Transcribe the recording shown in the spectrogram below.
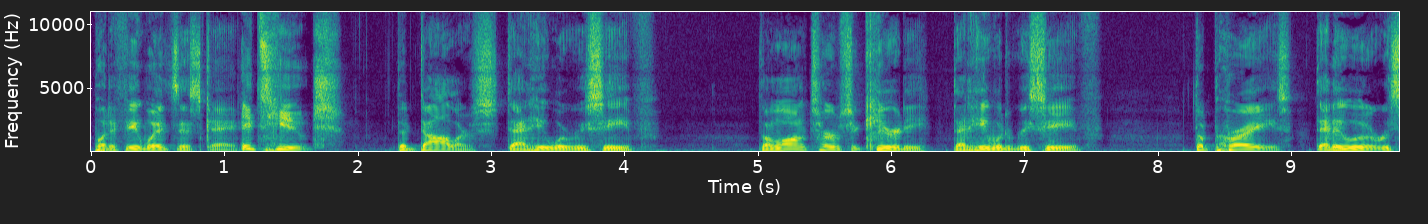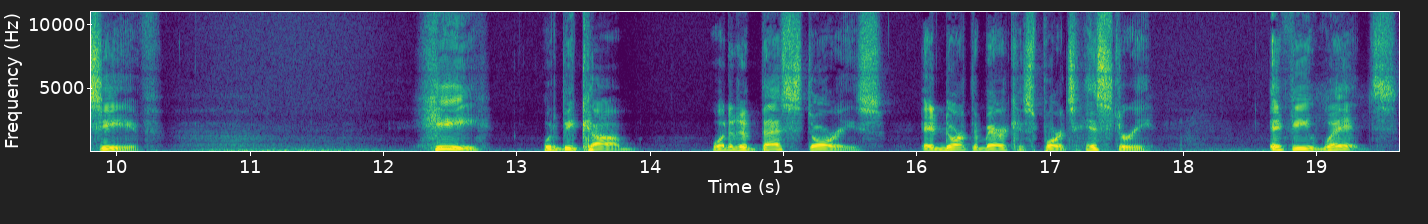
But if he wins this game, It's huge. The dollars that he would receive, the long term security that he would receive, the praise that he would receive, he would become one of the best stories in North American sports history if he wins.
